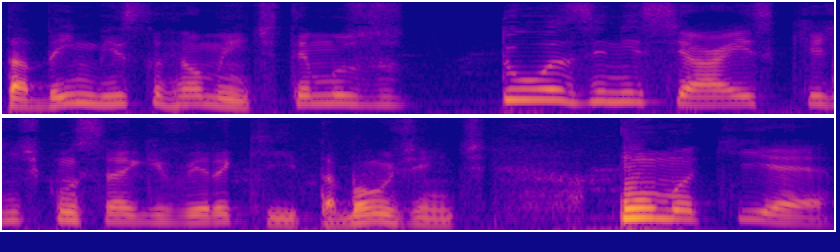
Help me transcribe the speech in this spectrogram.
Tá bem misto, realmente. Temos duas iniciais que a gente consegue ver aqui, tá bom, gente? Uma que é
